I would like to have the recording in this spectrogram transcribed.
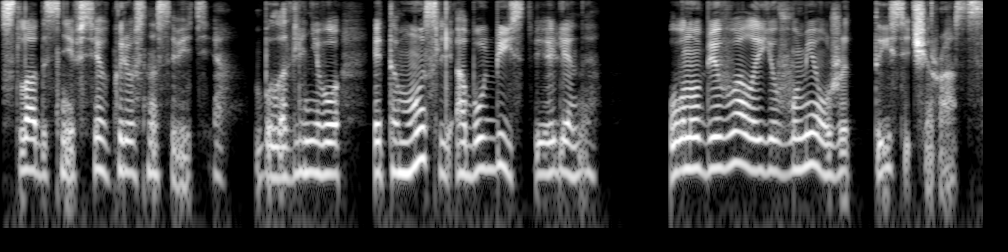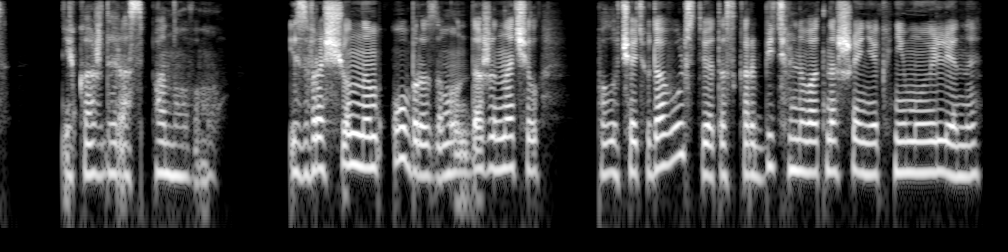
Сладостнее всех грез на свете была для него эта мысль об убийстве Елены. Он убивал ее в уме уже тысячи раз, и каждый раз по-новому. Извращенным образом он даже начал получать удовольствие от оскорбительного отношения к нему Елены.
